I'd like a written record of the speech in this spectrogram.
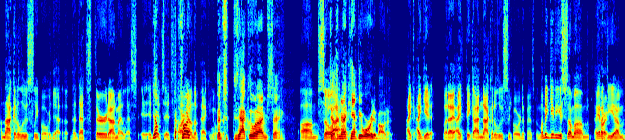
I'm not going to lose sleep over that. That- That's third on my list. It, Yep, it's it's that's far right. down the pecking order. that's exactly what I'm saying. um, so Doesn't I, mean I can't be worried about it. I, I get it, but I, I think I'm not going to lose sleep over defenseman. Let me give you some. Um, I got a All right. DM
